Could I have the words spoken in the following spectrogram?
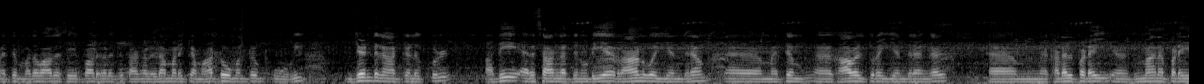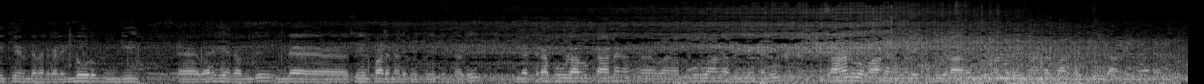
மற்றும் மதவாத செயற்பாடுகளுக்கு தாங்கள் இடமளிக்க மாட்டோம் என்றும் கூறி இரண்டு நாட்களுக்குள் அதே அரசாங்கத்தினுடைய இராணுவ இயந்திரம் மற்றும் காவல்துறை இயந்திரங்கள் கடல்படை கடற்படை விமானப்படையைச் சேர்ந்தவர்கள் எல்லோரும் இங்கே வருகை தந்து இந்த செயல்பாடு நடைபெற்றிருக்கின்றது இந்த திறப்பு விழாவுக்கான பூர்வாங்க வேலைகளில் இராணுவ வாகனங்களை கூடுதலாக ஈடுபட்டதை நாங்கள் பார்க்கக்கூடியதாக இருக்கின்றது.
